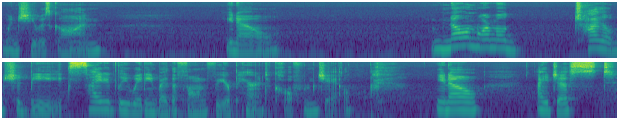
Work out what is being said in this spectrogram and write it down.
when she was gone. You know, no normal child should be excitedly waiting by the phone for your parent to call from jail. you know, I just.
